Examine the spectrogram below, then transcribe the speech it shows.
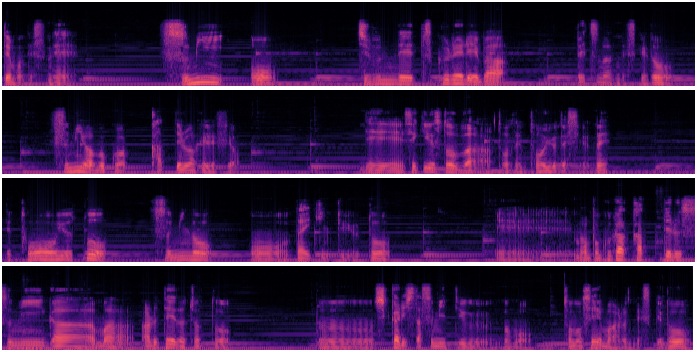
てもですね、炭を自分で作れれば別なんですけど、炭は僕は買ってるわけですよ。で、石油ストーブは当然灯油ですよね。で灯油と炭の代金というと、えー、まあ僕が買ってる炭が、まあある程度ちょっと、うん、しっかりした炭っていうのも、そのせいもあるんですけど、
